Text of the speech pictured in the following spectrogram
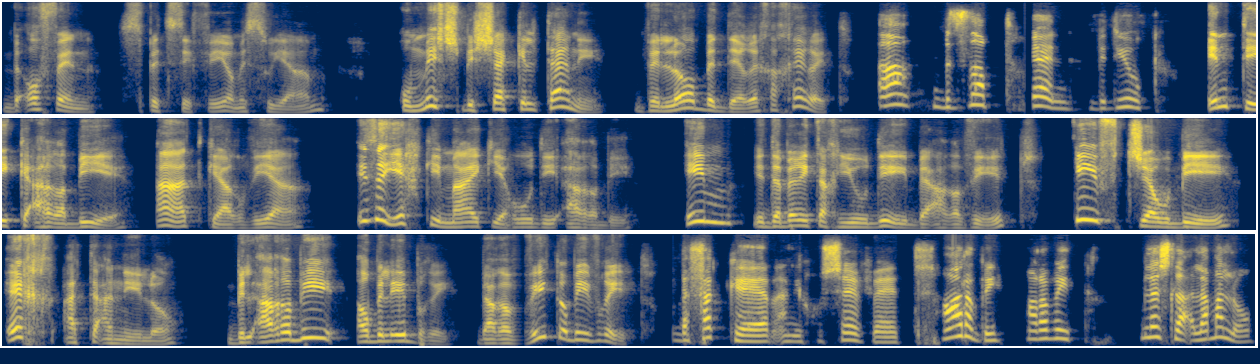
באופן ספציפי או מסוים, ומיש בשקל תני, ולא בדרך אחרת. אה, בזבט, כן, בדיוק. אינתי כערבייה, את כערבייה, איזה יחקי מייק יהודי ערבי? אם ידבר איתך יהודי בערבית, כיף ג'אובי, איך את תעני לו? בלערבי או בלעברי? בערבית או בעברית? بفكر أنا خشفت عربي عربيت ليش لا لما لو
